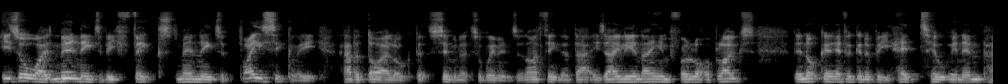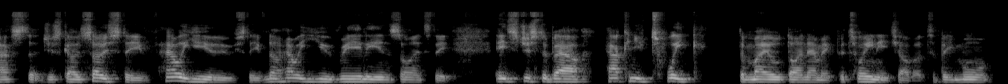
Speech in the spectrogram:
is always men need to be fixed. Men need to basically have a dialogue that's similar to women's, and I think that that is alienating for a lot of blokes. They're not ever going to be head tilting empaths that just go, "So, Steve, how are you, Steve? No, how are you really inside, Steve?" It's just about how can you tweak the male dynamic between each other to be more,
